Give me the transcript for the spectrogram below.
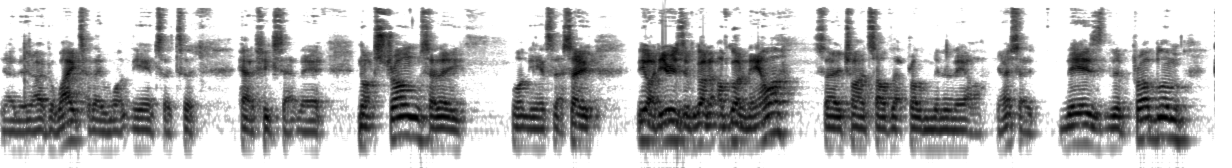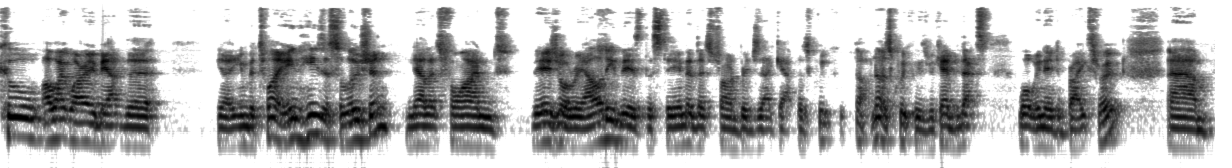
You know, they're overweight, so they want the answer to how to fix that. They're not strong, so they want the answer. So the idea is I've got I've got an hour, so try and solve that problem in an hour. You know, so there's the problem. Cool. I won't worry about the you know in between. Here's a solution. Now let's find. There's your reality. There's the standard. Let's try and bridge that gap as quick, no, not as quickly as we can, but that's what we need to break through. Um,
